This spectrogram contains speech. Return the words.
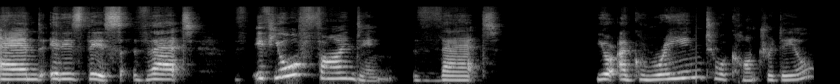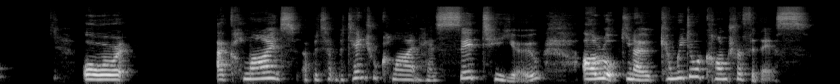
and it is this that if you're finding that you're agreeing to a contra deal or a client, a potential client has said to you, Oh, look, you know, can we do a contra for this?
